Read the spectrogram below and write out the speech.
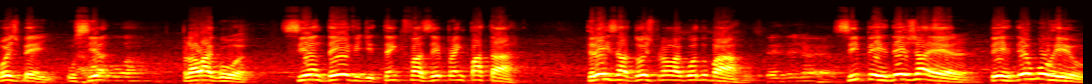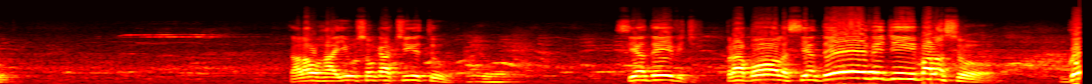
Pois bem, o Cian. Para Lagoa. Cian David tem que fazer para empatar. 3 a 2 para Lagoa do Barro. Se perder já era. Se perder já era. Perdeu, morreu. Tá lá o Railson Gatito. Cian David. Para a bola. Cian David balançou. Gol!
